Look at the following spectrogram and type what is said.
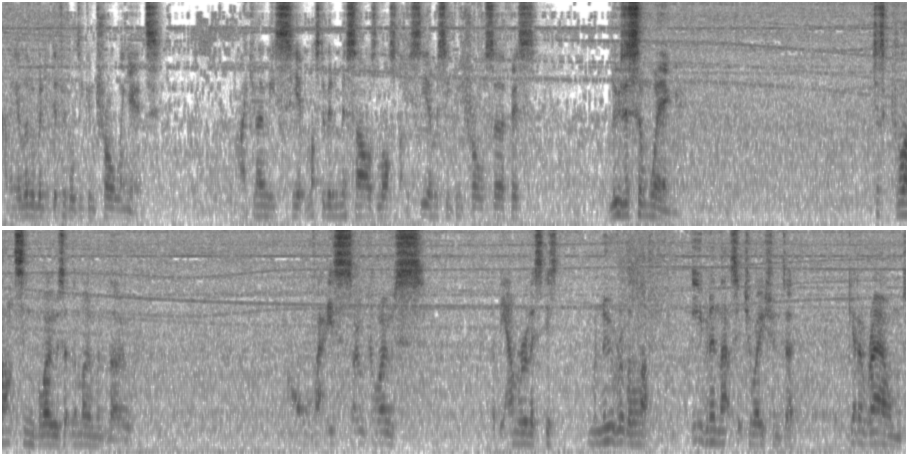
Having a little bit of difficulty controlling it. I can only see it. Must have been missiles lost. I see a missing control surface. Loses some wing. Just glancing blows at the moment, though. Oh, that is so close. But the Amaryllis is manoeuvrable enough, even in that situation, to get around,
